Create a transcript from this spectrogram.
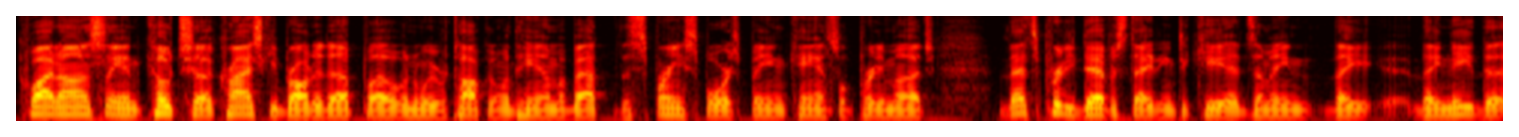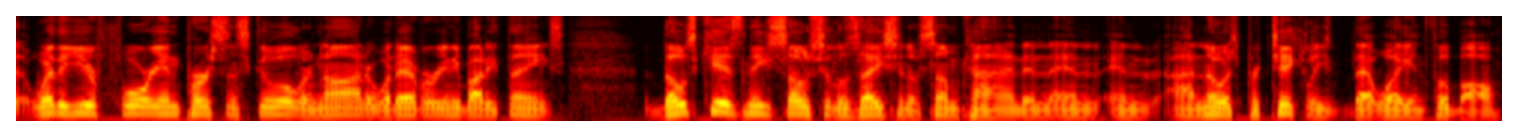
quite honestly, and Coach uh, Kreisky brought it up uh, when we were talking with him about the spring sports being canceled. Pretty much, that's pretty devastating to kids. I mean, they they need the whether you're for in person school or not or whatever anybody thinks. Those kids need socialization of some kind, and, and, and I know it's particularly that way in football.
